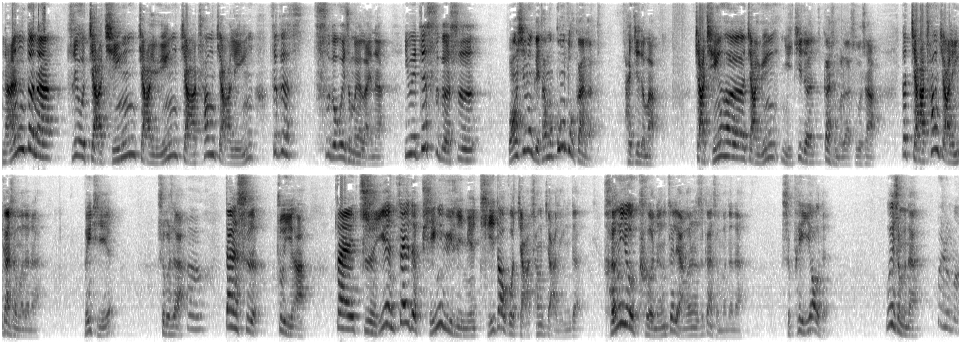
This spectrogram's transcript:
男的呢，只有贾芹、贾云、贾昌、贾玲，这个四个为什么要来呢？因为这四个是王熙凤给他们工作干了。还记得吗？贾芹和贾云，你记得干什么了？是不是啊？那贾昌、贾玲干什么的呢？没提，是不是啊？嗯。但是注意啊，在脂砚斋的评语里面提到过贾昌、贾玲的，很有可能这两个人是干什么的呢？是配药的。为什么呢？为什么？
